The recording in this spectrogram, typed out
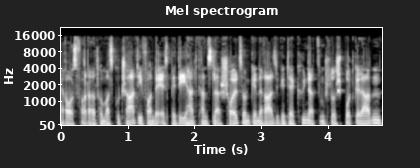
Herausforderer Thomas Kutschaty von der SPD hat Kanzler Scholz und Generalsekretär Kühner zum Schlussspurt geladen.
